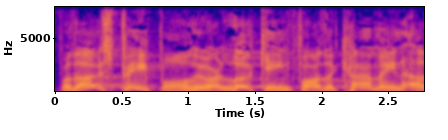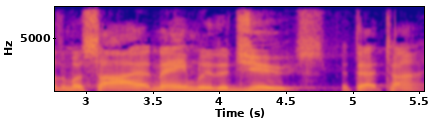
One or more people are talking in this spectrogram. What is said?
For those people who are looking for the coming of the Messiah, namely the Jews at that time,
